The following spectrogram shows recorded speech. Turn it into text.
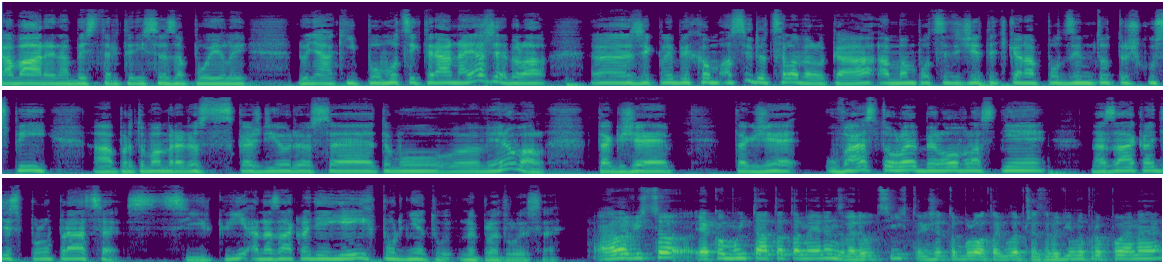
kaváren a bystr, který se zapojili do nějaký pomoci, která na jaře byla, eh, řekli bychom, asi docela velká a mám pocit, že teďka na podzim to trošku spí a proto mám radost z každého, kdo se tomu eh, věnoval. Takže, takže u vás tohle bylo vlastně na základě spolupráce s církví a na základě jejich podnětu, nepletuli se? Ale víš co, jako můj táta tam je jeden z vedoucích, takže to bylo takhle přes rodinu propojené.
